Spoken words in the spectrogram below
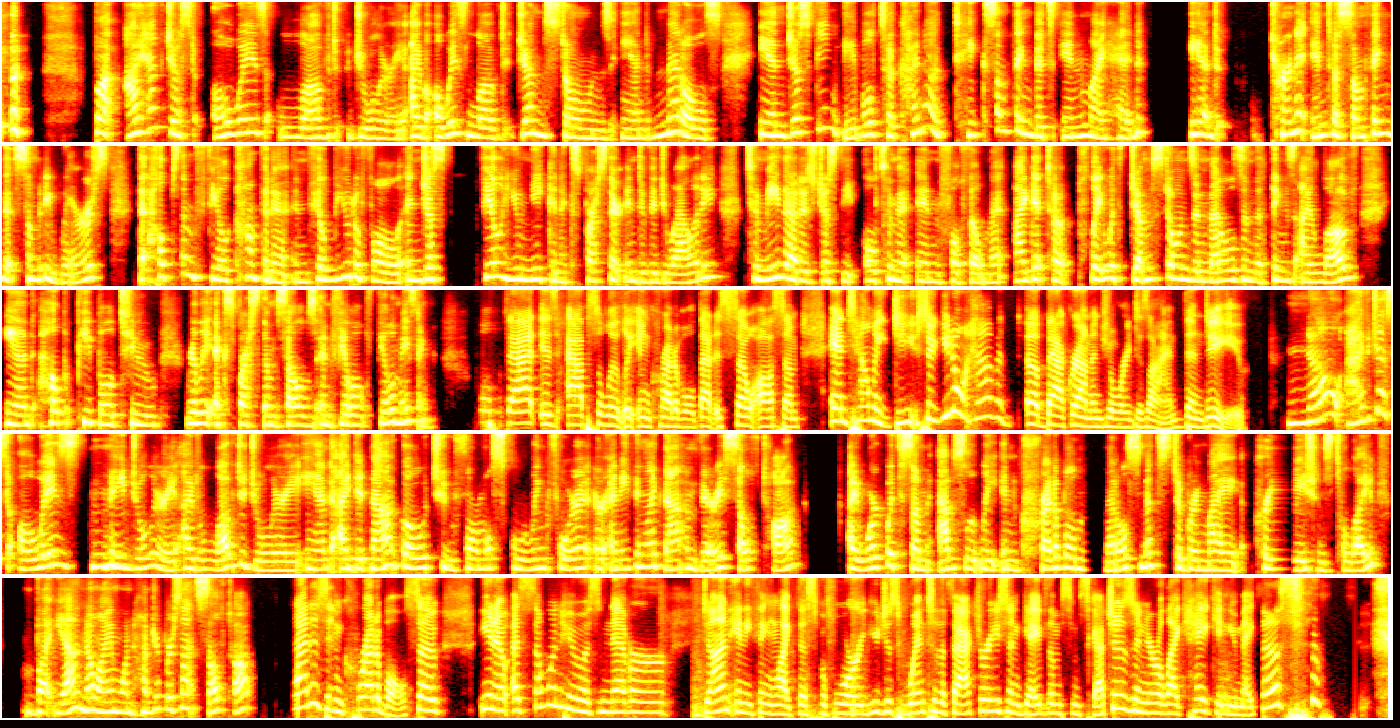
but I have just always loved jewelry. I've always loved gemstones and metals, and just being able to kind of take something that's in my head and turn it into something that somebody wears that helps them feel confident and feel beautiful and just feel unique and express their individuality. To me, that is just the ultimate in fulfillment. I get to play with gemstones and metals and the things I love and help people to really express themselves and feel feel amazing. Well, that is absolutely incredible. That is so awesome. And tell me, do you so you don't have a, a background in jewelry design, then do you? No, I've just always made jewelry. I've loved jewelry and I did not go to formal schooling for it or anything like that. I'm very self taught. I work with some absolutely incredible metalsmiths to bring my creations to life. But yeah, no, I am 100% self taught. That is incredible. So, you know, as someone who has never done anything like this before, you just went to the factories and gave them some sketches and you're like, hey, can you make this?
